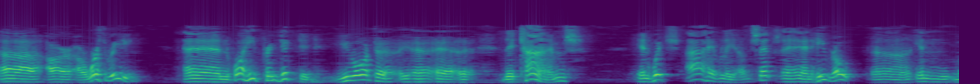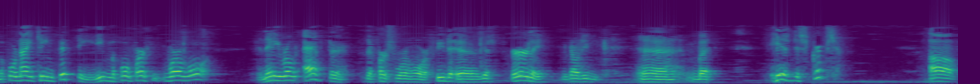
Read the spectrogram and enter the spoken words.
uh, are, are worth reading. And what he predicted, you ought to, uh, uh, the times in which I have lived since, and he wrote, uh, in, before 1915, even before First World War. And then he wrote after the First World War, a few, uh, just early, because he, uh, but his description of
